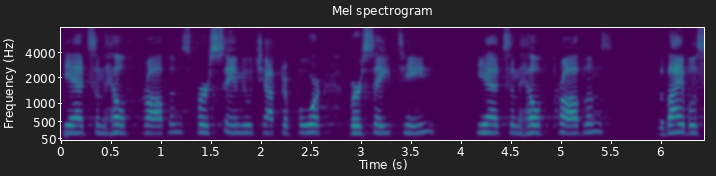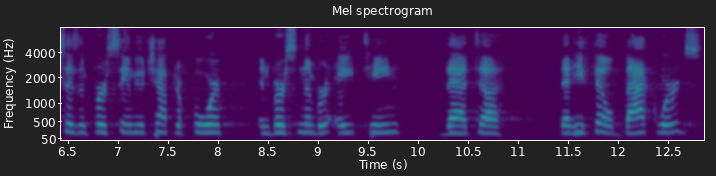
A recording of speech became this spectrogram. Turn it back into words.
He had some health problems. 1 Samuel chapter 4, verse 18. He had some health problems. The Bible says in 1 Samuel chapter 4 and verse number 18 that, uh, that he fell backwards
